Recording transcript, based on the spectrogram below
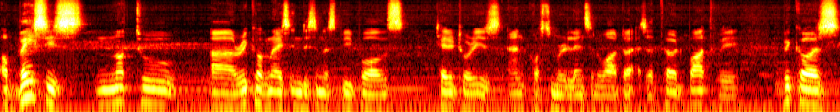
a basis not to uh, recognize indigenous peoples territories and customary lands and water as a third pathway because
